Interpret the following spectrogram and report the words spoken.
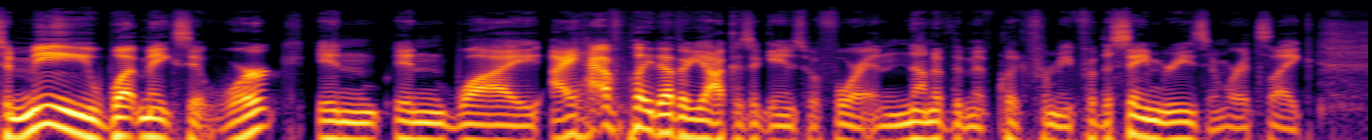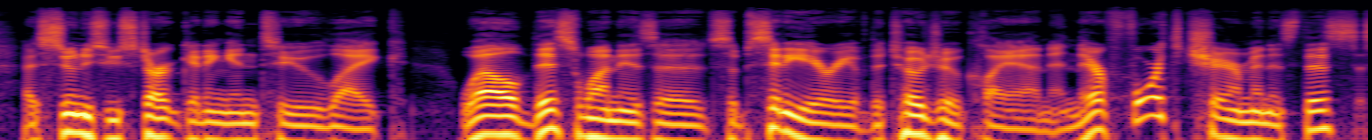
to me what makes it work in in why I have played other Yakuza games before and none of them have clicked for me for the same reason where it's like as soon as you start getting into like well, this one is a subsidiary of the Tojo clan, and their fourth chairman is this.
